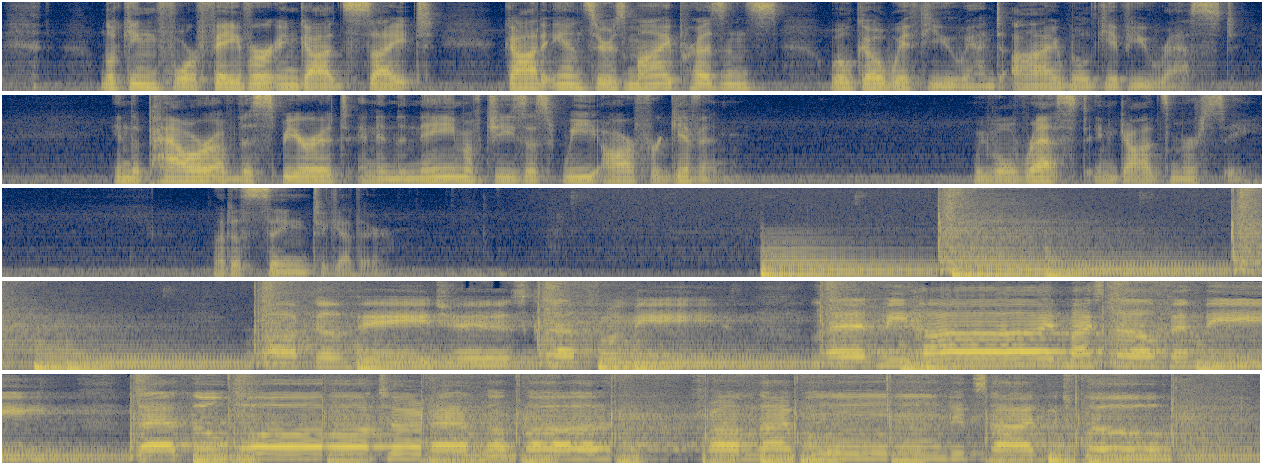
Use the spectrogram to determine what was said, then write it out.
looking for favor in God's sight, God answers, My presence will go with you, and I will give you rest. In the power of the Spirit and in the name of Jesus, we are forgiven. We will rest in God's mercy. Let us sing together. Rock of ages, cleft for me let me hide myself in thee. Let the water and the blood from thy wounded side which flow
